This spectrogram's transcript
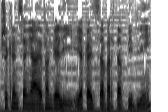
przekręcenia Ewangelii, jaka jest zawarta w Biblii,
